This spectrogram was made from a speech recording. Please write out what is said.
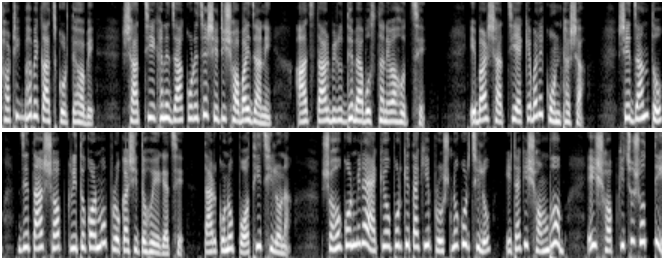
সঠিকভাবে কাজ করতে হবে। সাচ্চি এখানে যা করেছে সেটি সবাই জানে। আজ তার বিরুদ্ধে ব্যবস্থা নেওয়া হচ্ছে। এবার সাচ্চি একেবারে কোণঠাসা। সে জানত যে তার সব কৃতকর্ম প্রকাশিত হয়ে গেছে। তার কোনো পথই ছিল না। সহকর্মীরা একে অপরকে তাকিয়ে প্রশ্ন করছিল, এটা কি সম্ভব? এই সব কিছু সত্যি?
